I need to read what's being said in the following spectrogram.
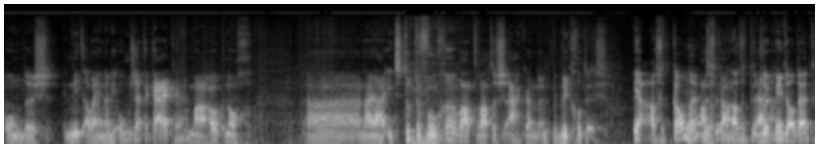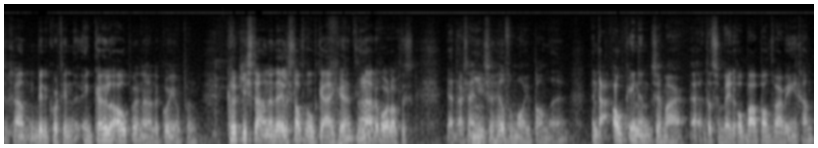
om dus niet alleen naar die omzet te kijken, maar ook nog eh, nou ja, iets toe te voegen wat, wat dus eigenlijk een, een publiek goed is. Ja, als het kan. Hè? Als Dus het kan. Als het, het Ja. lukt niet altijd. We gaan binnenkort in, in Keulen open. Nou, dan kon je op een krukje staan en de hele stad rondkijken. Hè? Ja. Na de oorlog. Dus ja, daar zijn niet zo heel veel mooie panden. Hè? En daar ook in een, zeg maar, eh, dat is een wederopbouwpand waar we ingaan.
